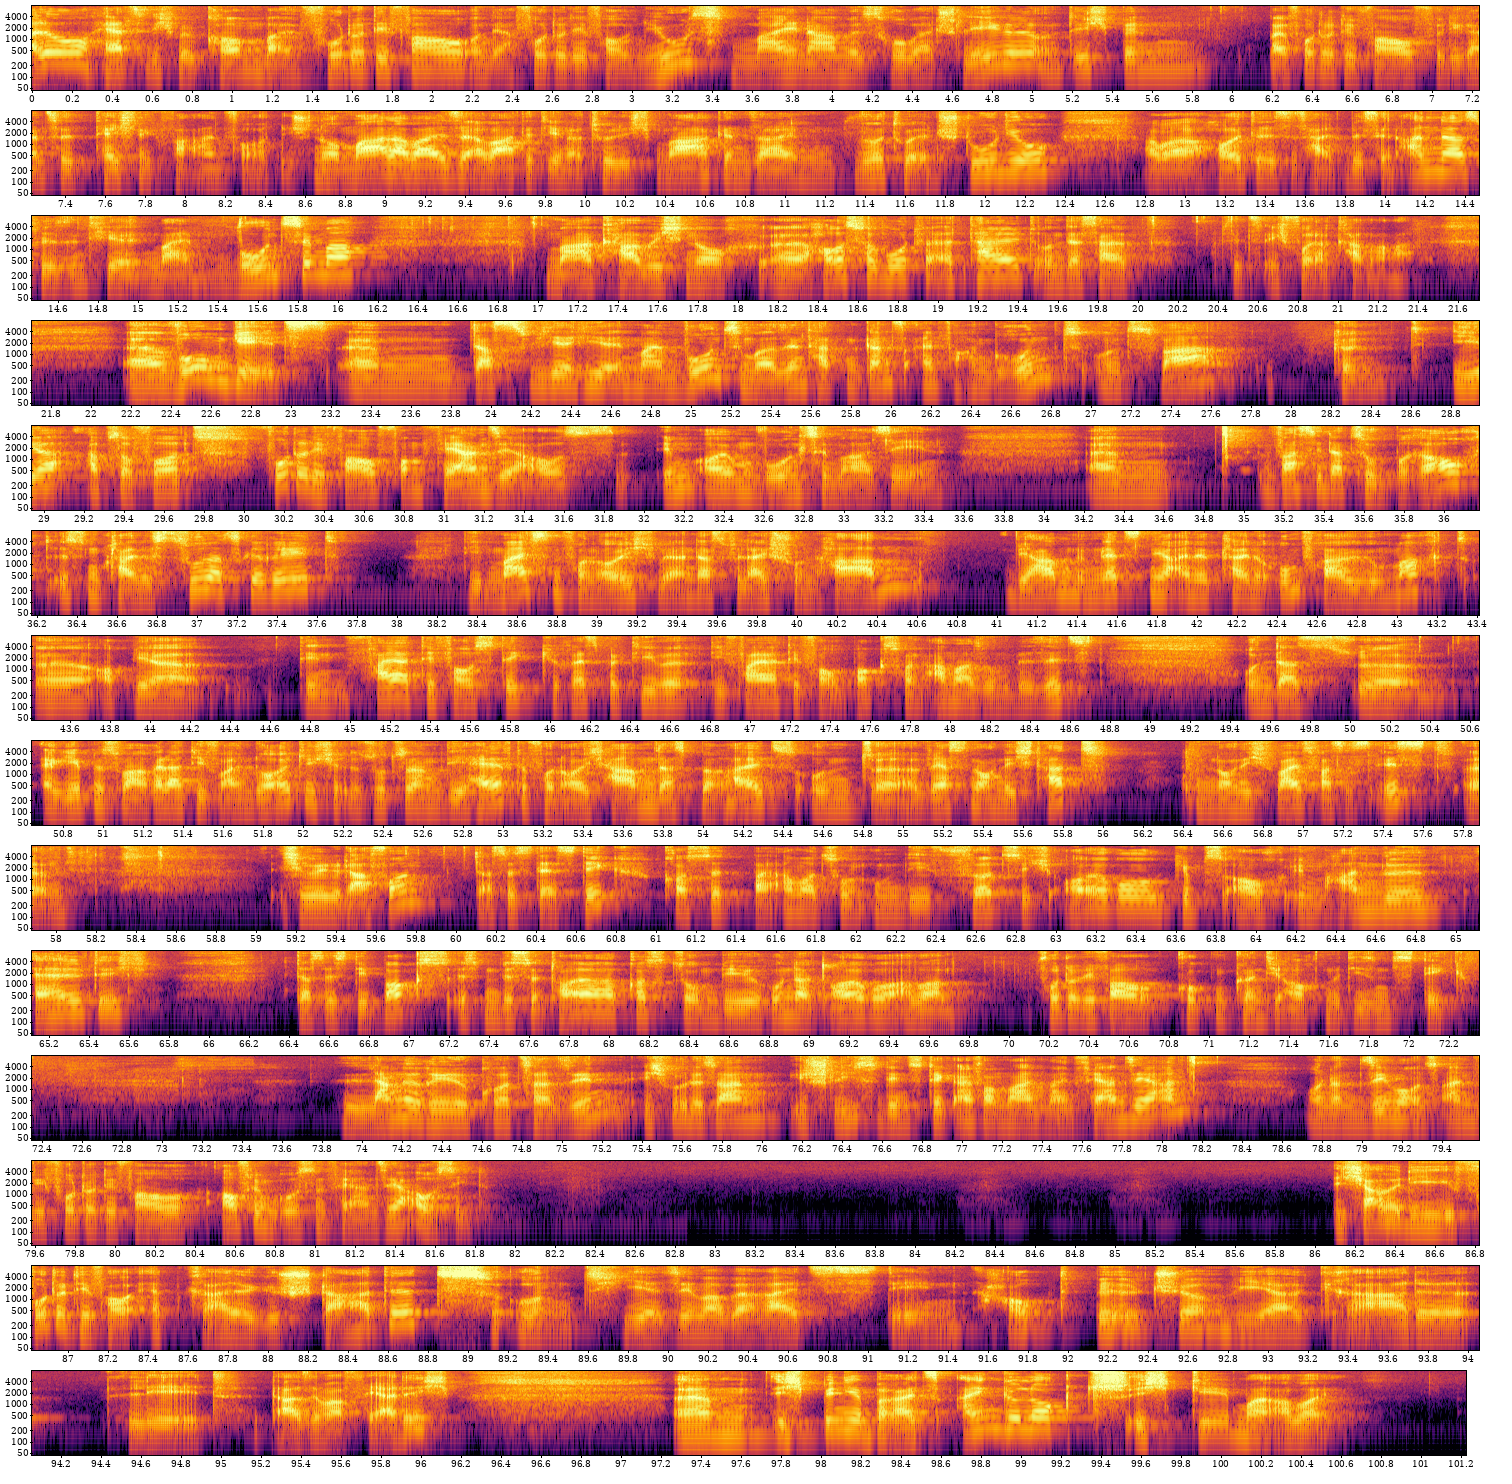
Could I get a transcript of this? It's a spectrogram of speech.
Hallo, herzlich willkommen bei FotoTV und der FotoTV News. Mein Name ist Robert Schlegel und ich bin bei FotoTV für die ganze Technik verantwortlich. Normalerweise erwartet ihr natürlich Marc in seinem virtuellen Studio, aber heute ist es halt ein bisschen anders. Wir sind hier in meinem Wohnzimmer. Marc habe ich noch äh, Hausverbot erteilt und deshalb sitze ich vor der Kamera. Äh, worum geht's? Ähm, dass wir hier in meinem Wohnzimmer sind, hat einen ganz einfachen Grund und zwar könnt ihr ab sofort FotoTV vom Fernseher aus in eurem Wohnzimmer sehen. Ähm, was ihr dazu braucht, ist ein kleines Zusatzgerät. Die meisten von euch werden das vielleicht schon haben. Wir haben im letzten Jahr eine kleine Umfrage gemacht, äh, ob ihr den Fire TV Stick respektive die Fire TV Box von Amazon besitzt. Und das äh, Ergebnis war relativ eindeutig. Sozusagen die Hälfte von euch haben das bereits. Und äh, wer es noch nicht hat, und noch nicht weiß, was es ist, ähm, ich rede davon, das ist der Stick, kostet bei Amazon um die 40 Euro, gibt es auch im Handel erhältlich. Das ist die Box, ist ein bisschen teurer, kostet so um die 100 Euro, aber Foto-TV gucken könnt ihr auch mit diesem Stick. Lange Rede, kurzer Sinn. Ich würde sagen, ich schließe den Stick einfach mal an meinen Fernseher an und dann sehen wir uns an, wie Foto-TV auf dem großen Fernseher aussieht. Ich habe die FotoTV-App gerade gestartet und hier sehen wir bereits den Hauptbildschirm, wie er gerade lädt. Da sind wir fertig. Ähm, ich bin hier bereits eingeloggt. Ich gehe mal aber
